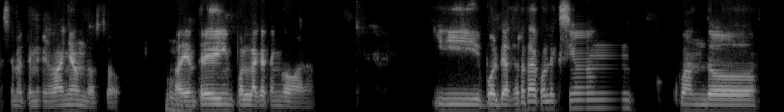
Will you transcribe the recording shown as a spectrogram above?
se me terminó dañando, so, di en trading por la que tengo ahora. Y volví a hacer otra colección cuando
